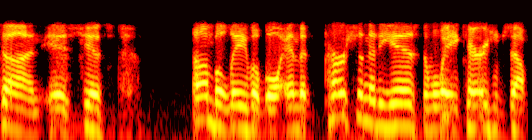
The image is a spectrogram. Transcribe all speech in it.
done is just unbelievable. And the person that he is, the way he carries himself,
